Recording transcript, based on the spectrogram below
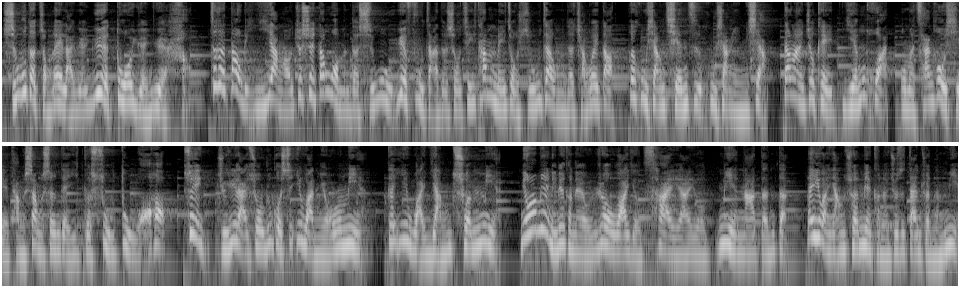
食物的种类来源越多元越好。这个道理一样哦，就是当我们的食物越复杂的时候，其实它们每种食物在我们的肠胃道会互相牵制、互相影响，当然就可以延缓我们餐后血糖上升的一个速度哦。哈，所以举例来说，如果是一碗牛肉面跟一碗阳春面。牛肉面里面可能有肉啊，有菜呀，有面啊等等。那一碗阳春面可能就是单纯的面。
